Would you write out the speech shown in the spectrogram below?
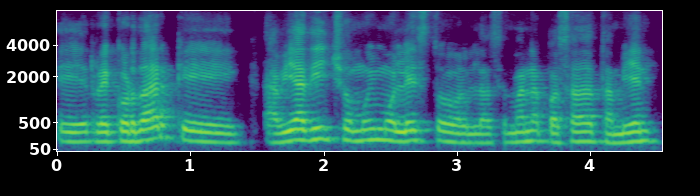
eh, recordar que había dicho muy molesto la semana pasada también,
